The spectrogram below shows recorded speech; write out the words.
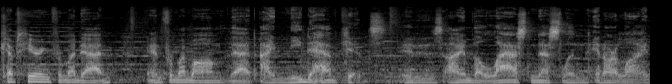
kept hearing from my dad and from my mom that I need to have kids. It is, I am the last Neslund in our line.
